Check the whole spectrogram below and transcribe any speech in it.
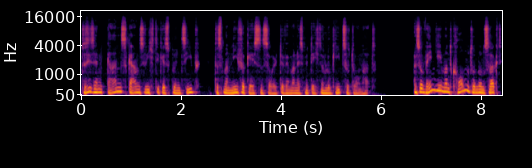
Das ist ein ganz, ganz wichtiges Prinzip, das man nie vergessen sollte, wenn man es mit Technologie zu tun hat. Also wenn jemand kommt und uns sagt,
